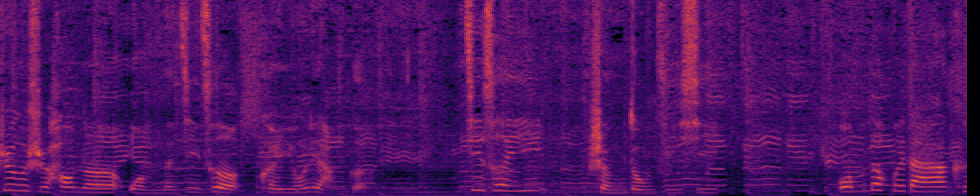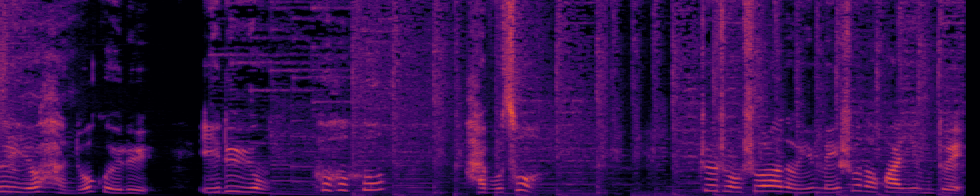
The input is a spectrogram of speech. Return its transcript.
这个时候呢，我们的计策可以有两个。计策一：声东击西。我们的回答可以有很多规律，一律用呵呵呵。还不错，这种说了等于没说的话应对，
